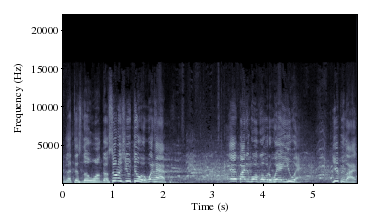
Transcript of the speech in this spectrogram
You let this little one go. As soon as you do it, what happens? Everybody walk over to where you at. You be like,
